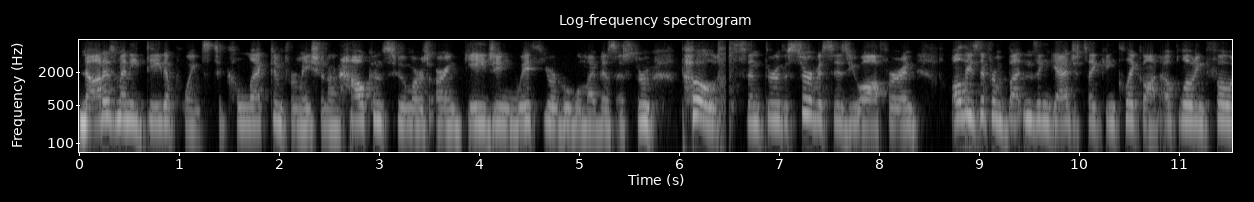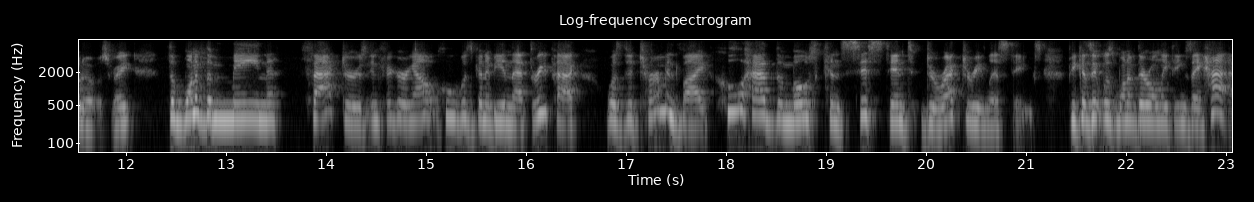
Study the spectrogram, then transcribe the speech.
Not as many data points to collect information on how consumers are engaging with your Google My Business through posts and through the services you offer and all these different buttons and gadgets I can click on, uploading photos, right? The one of the main factors in figuring out who was going to be in that three pack was determined by who had the most consistent directory listings because it was one of their only things they had.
